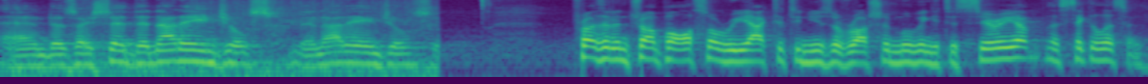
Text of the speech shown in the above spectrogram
And as I said, they're not angels. They're not angels. President Trump also reacted to news of Russia moving into Syria. Let's take a listen.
